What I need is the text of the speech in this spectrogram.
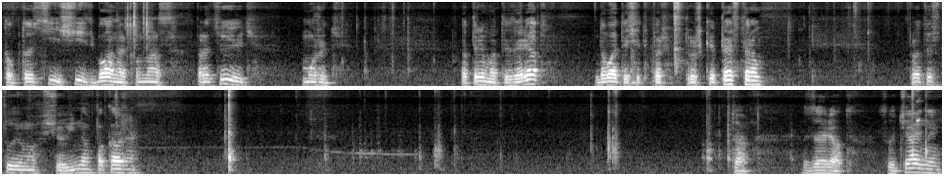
Тобто всі 6 банок у нас працюють, можуть отримати заряд. Давайте ще тепер трошки тестером протестуємо, що він нам покаже. Так, заряд звичайний.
